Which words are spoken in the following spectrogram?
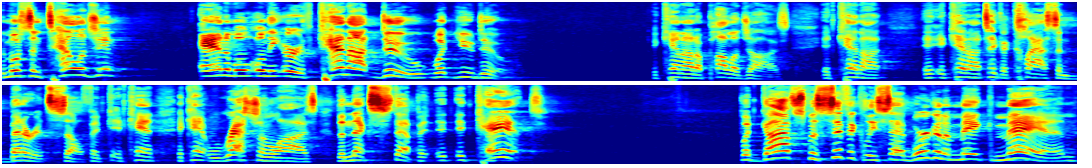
The most intelligent animal on the earth cannot do what you do. It cannot apologize. It cannot, it, cannot take a class and better itself. It, it, can't, it can't rationalize the next step. It, it, it can't. But God specifically said, We're going to make man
